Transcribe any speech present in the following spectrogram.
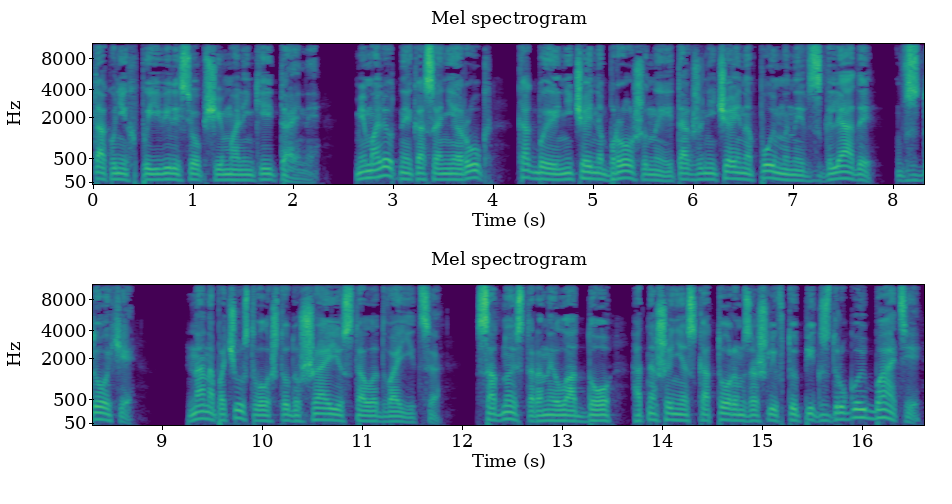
Так у них появились общие маленькие тайны. Мимолетные касания рук, как бы нечаянно брошенные и также нечаянно пойманные взгляды, вздохи. Нана почувствовала, что душа ее стала двоиться — с одной стороны Ладо, отношения с которым зашли в тупик, с другой Бати,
